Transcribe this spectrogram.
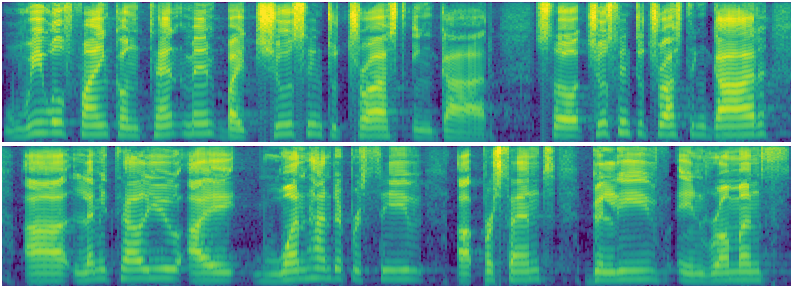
we will find contentment by choosing to trust in God. So, choosing to trust in God, uh, let me tell you, I 100% uh, percent believe in Romans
